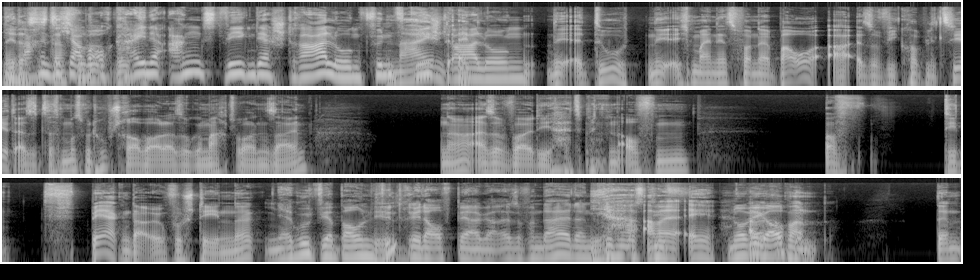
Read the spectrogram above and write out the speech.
Die nee, das machen sich das, aber du- auch wo- keine Angst wegen der Strahlung, Nein, ey. 5G-Strahlung. Nee, äh, du, nee, ich meine jetzt von der Bau, also wie kompliziert, also das muss mit Hubschrauber oder so gemacht worden sein. Ne, also weil die halt mitten auf dem, auf den Bergen da irgendwo stehen, ne? Ja gut, wir bauen Die- Windräder auf Berge, also von daher dann kriegen Ja, das die aber ey, Norweger aber auch hin. Dann,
